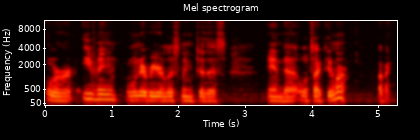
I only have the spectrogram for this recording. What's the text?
or evening whenever you're listening to this. And uh, we'll talk to you tomorrow. Bye bye.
